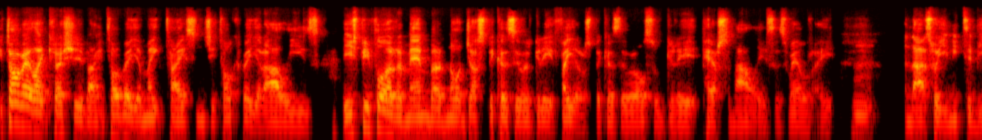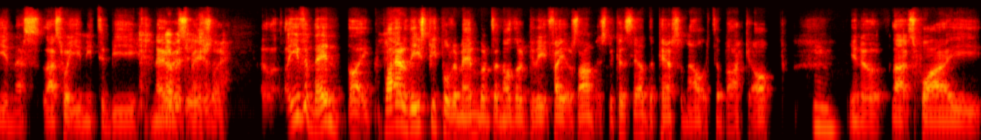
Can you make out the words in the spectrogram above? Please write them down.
You talk about like Chris Eubank, you talk about your Mike Tysons, you talk about your Ali's. These people are remembered not just because they were great fighters, because they were also great personalities as well, right? Mm. And that's what you need to be in this. That's what you need to be now, Nowadays, especially. anyway. Even then, like, why are these people remembered and other great fighters aren't? It's because they had the personality to back it up. Mm. You know, that's why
